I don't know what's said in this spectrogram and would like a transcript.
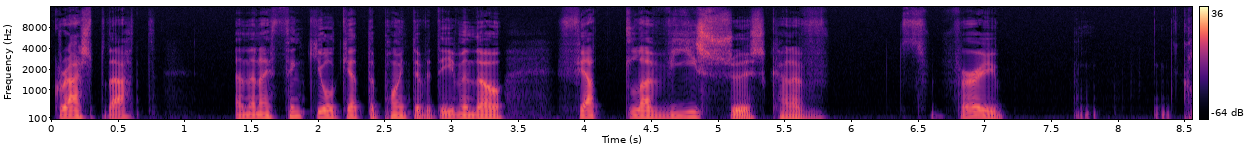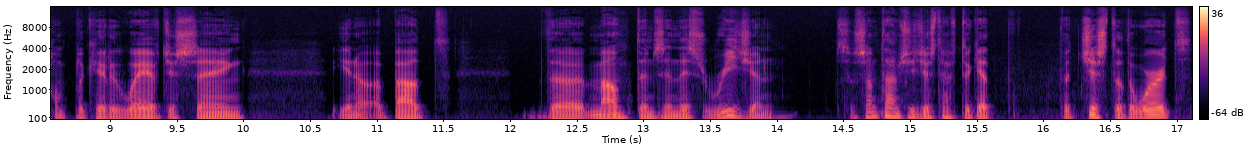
grasp that. And then I think you'll get the point of it, even though fjallavísu is kind of very complicated way of just saying, you know, about the mountains in this region. So sometimes you just have to get the gist of the words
